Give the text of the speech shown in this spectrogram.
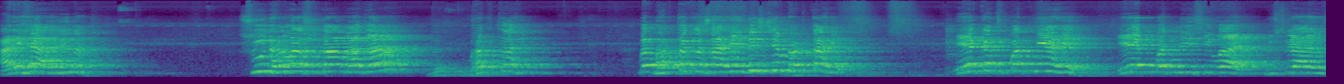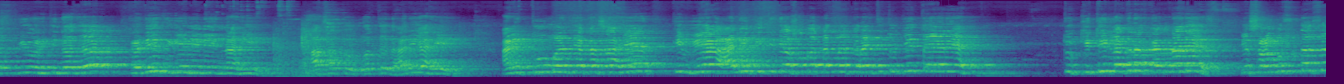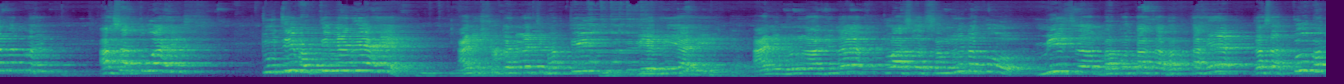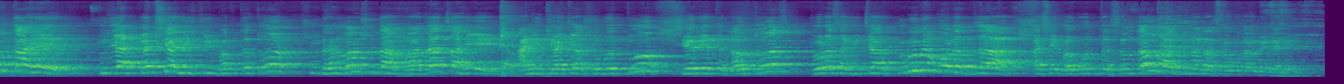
अरे हे अर्जुना सुधर्मा सुद्धा माझा भक्त आहे पण भक्त कसा आहे निश्चित भक्त आहे एकच पत्नी आहे एक पत्नी शिवाय दुसऱ्या नजर कधीच गेलेली नाही. असा तो व्रतधारी आहे. आणि तू म्हणजे कसा आहे की वेळ आली की तिच्यासोबत लग्न करायची तुझी तयारी आहे. तू किती लग्न करणार आहेस हे सांगू सुद्धा शकत नाही. असा तू आहेस तुझी भक्ती वेगळी आहे. आणि सुधर्माची भक्ती वेगळी आहे. आणि म्हणून अर्जुन तू असं समजू नको. मीच भगवंताचा भक्त आहे. जसा तू भक्त आहे तुझ्यापेक्षा निश्चित भक्त तो सुधर्मा सुद्धा माझाच आहे. आणि त्याच्यासोबत तू शर्यत लावतोस थोडासा विचार करून बोलत जा असे भगवंत समजावून अर्जुनाला सांगू लागलेले आहे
